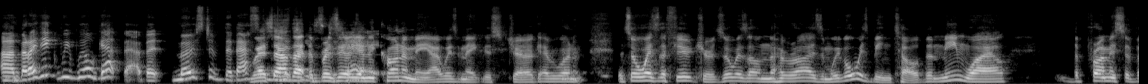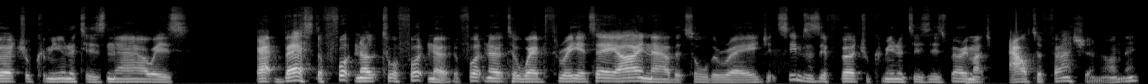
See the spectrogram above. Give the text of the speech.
Um, but I think we will get there. But most of the best. Well, sounds like the Brazilian today... economy. I always make this joke. Everyone, it's always the future. It's always on the horizon. We've always been told. But meanwhile, the promise of virtual communities now is at best a footnote to a footnote, a footnote to Web3. It's AI now that's all the rage. It seems as if virtual communities is very much out of fashion, aren't they?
